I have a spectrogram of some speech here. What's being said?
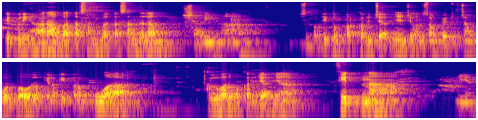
dipelihara batasan-batasan dalam syariah seperti tempat kerjanya jangan sampai campur baur laki-laki perempuan keluar bekerjanya fitnah ya.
